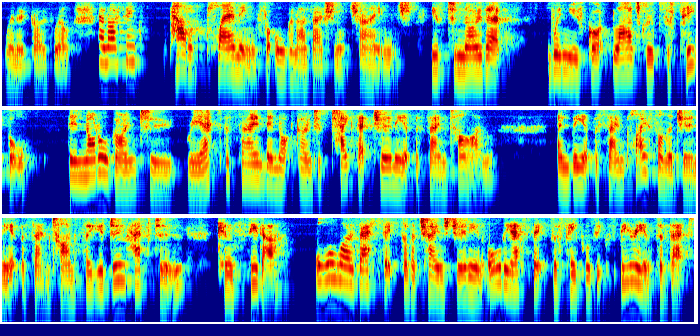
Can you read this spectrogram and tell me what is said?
when it goes well. And I think part of planning for organisational change is to know that when you've got large groups of people, they're not all going to react the same. They're not going to take that journey at the same time and be at the same place on the journey at the same time. So you do have to consider all those aspects of a change journey and all the aspects of people's experience of that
